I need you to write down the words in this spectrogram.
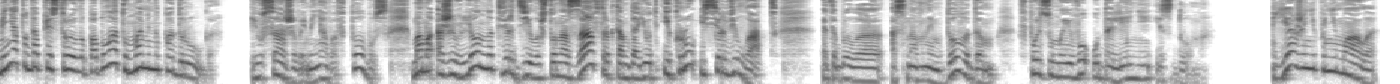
Меня туда пристроила по блату мамина подруга. И, усаживая меня в автобус, мама оживленно твердила, что на завтрак там дают икру и сервелат. Это было основным доводом в пользу моего удаления из дома. Я же не понимала,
